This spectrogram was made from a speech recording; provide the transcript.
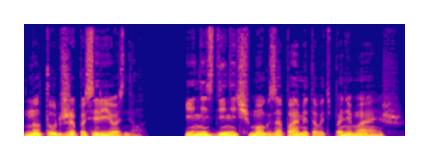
но тут же посерьезнел. И Нездинич мог запамятовать, понимаешь?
